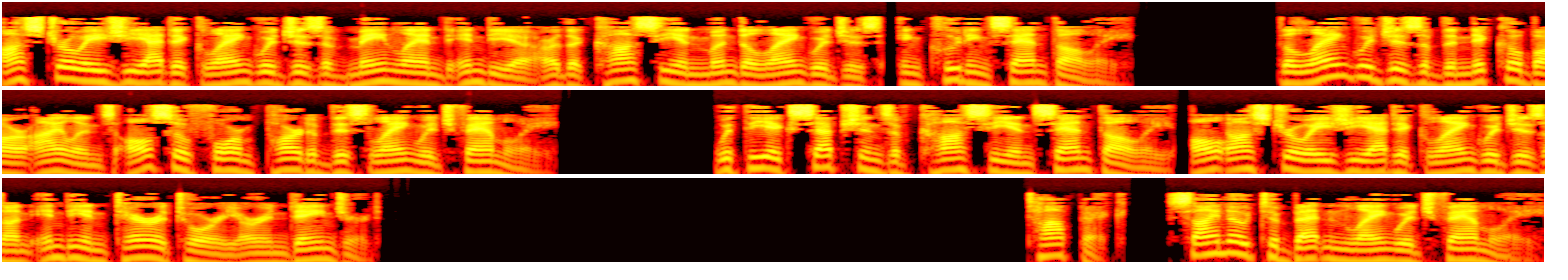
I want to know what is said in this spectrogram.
Austroasiatic languages of mainland India are the Khasi and Munda languages, including Santhali. The languages of the Nicobar Islands also form part of this language family. With the exceptions of Khasi and Santhali, all Austroasiatic languages on Indian territory are endangered. Sino-Tibetan language family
